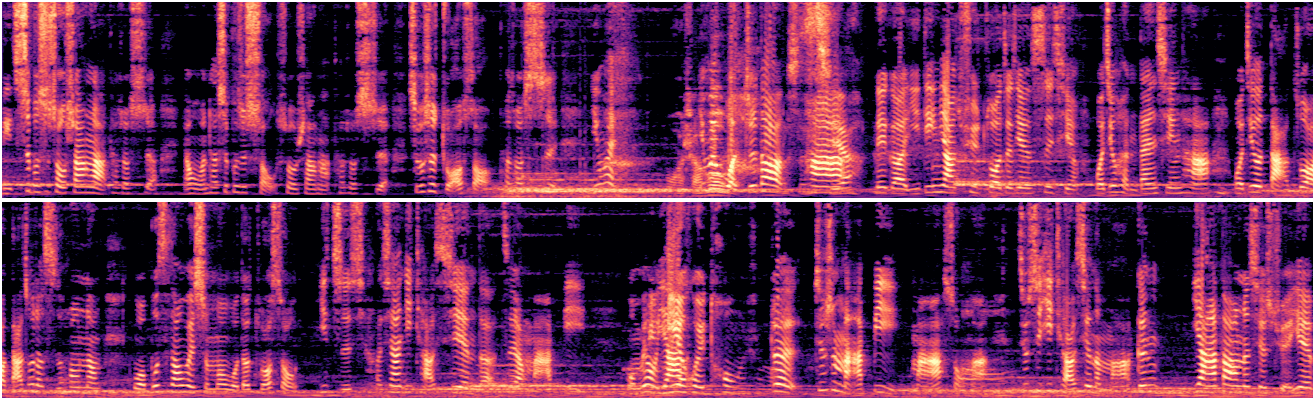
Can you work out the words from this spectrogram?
你是不是受伤了？他说是。然后我问他是不是手受伤了？他说是。是不是左手？他说是。因为因为我知道他啊那个一定要去做这件事情，我就很担心他，我就打坐。打坐的时候呢，我不知道为什么我的左手一直好像一条线的这样麻痹，我没有压你也会痛是吗？，对，就是麻痹麻手麻，哦就是一条线的麻，跟压到那些血液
